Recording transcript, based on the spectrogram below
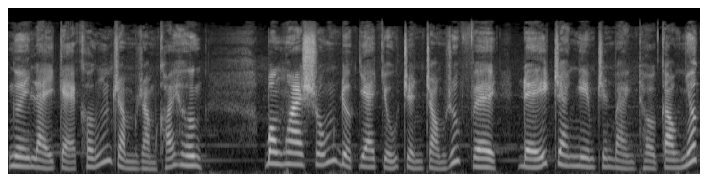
người lại kẻ khấn rầm rầm khói hương. Bông hoa súng được gia chủ trịnh trọng rước về để trang nghiêm trên bàn thờ cao nhất.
